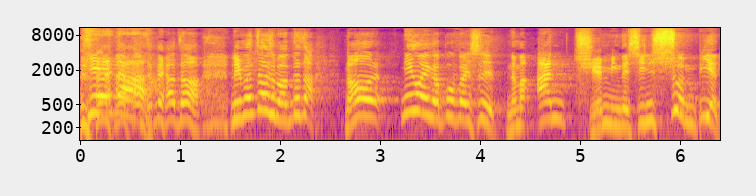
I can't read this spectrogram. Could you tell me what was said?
天哪，不要做！你们做什么，我们都知道。然后另外一个部分是，那么安全民的心，顺便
